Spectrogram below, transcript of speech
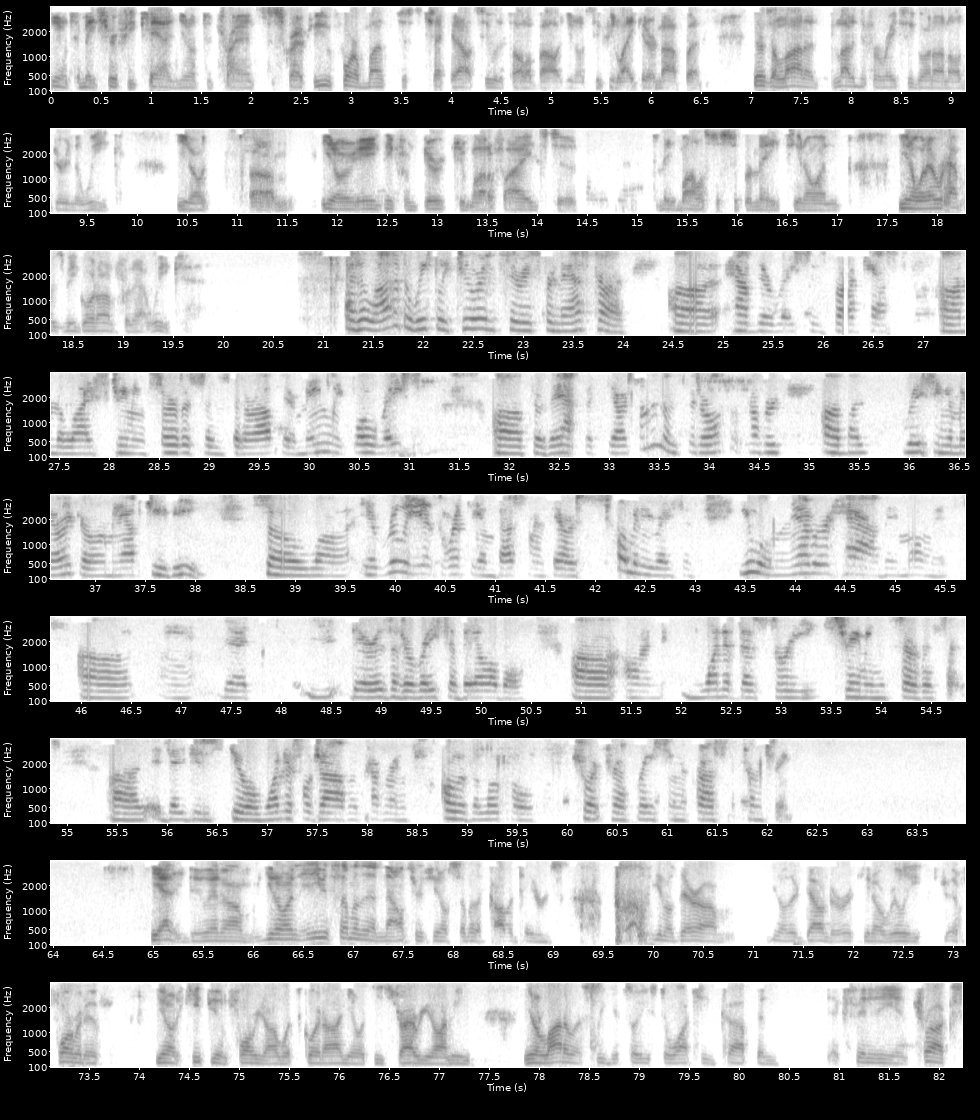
you know, to make sure if you can, you know, to try and subscribe to even for a month just to check it out, see what it's all about, you know, see if you like it or not. But there's a lot of a lot of different racing going on all during the week. You know, um, you know, anything from dirt to modifieds to late models to super late, you know, and you know, whatever happens to be going on for that week. And a lot of the weekly touring series for NASCAR uh, have their races broadcast on the live streaming services that are out there, mainly FloRacing uh, for that. But there are some of those that are also covered uh, by Racing America or MAV TV. So uh, it really is worth the investment. There are so many races. You will never have a moment uh, uh, that there isn't a race available uh, on one of those three streaming services. Uh, they just do a wonderful job of covering all of the local short track racing across the country. Yeah, they do, and um, you know, and even some of the announcers, you know, some of the commentators, you know, they're um, you know, they're down to earth, you know, really informative, you know, to keep you informed on what's going on, you know, with each driver. You know, I mean, you know, a lot of us we get so used to watching Cup and Xfinity and trucks,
